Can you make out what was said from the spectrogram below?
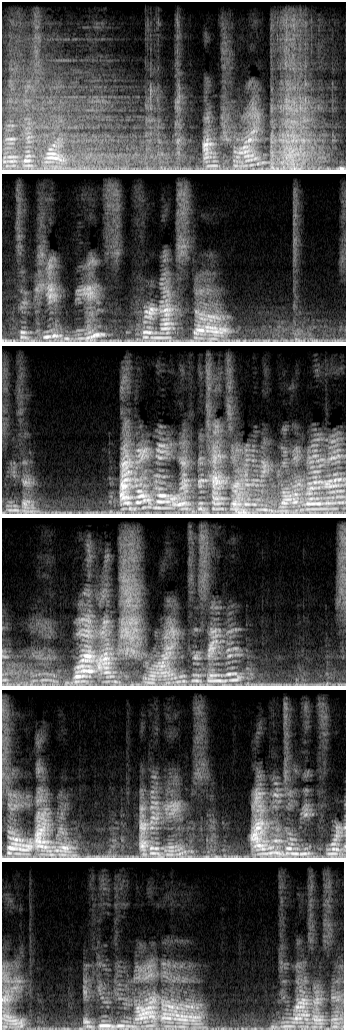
Guys, guess what? I'm trying to keep these for next uh, season. I don't know if the tents are gonna be gone by then, but I'm trying to save it. So I will. Epic Games, I will delete Fortnite if you do not uh, do as I said.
